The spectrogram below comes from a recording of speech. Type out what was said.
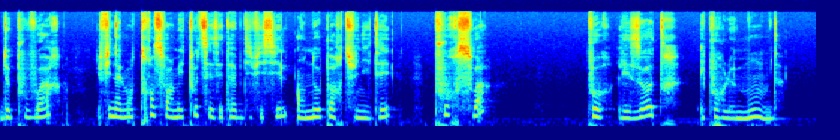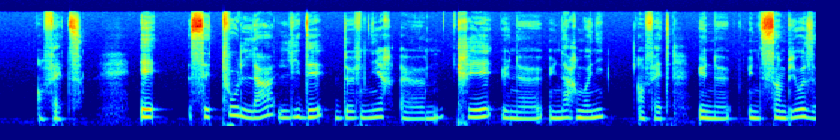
de pouvoir finalement transformer toutes ces étapes difficiles en opportunités pour soi, pour les autres et pour le monde, en fait. Et c'est tout là l'idée de venir euh, créer une, harmonie, en fait, une, une symbiose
